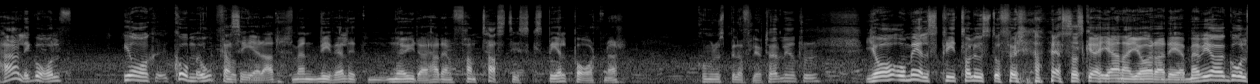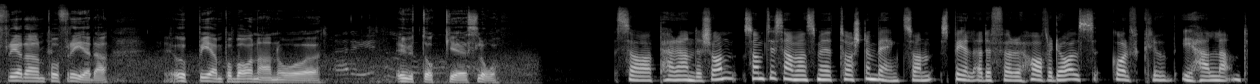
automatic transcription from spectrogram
härlig golf. Jag kom oplacerad men vi är väldigt nöjda. Jag hade en fantastisk spelpartner. Kommer du att spela fler tävlingar tror du? Ja, om Elsprit har lust att följa med så ska jag gärna göra det. Men vi har golf redan på fredag. Upp igen på banan och ut och eh, slå. Sa Per Andersson som tillsammans med Torsten Bengtsson spelade för Haverdals golfklubb i Halland.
